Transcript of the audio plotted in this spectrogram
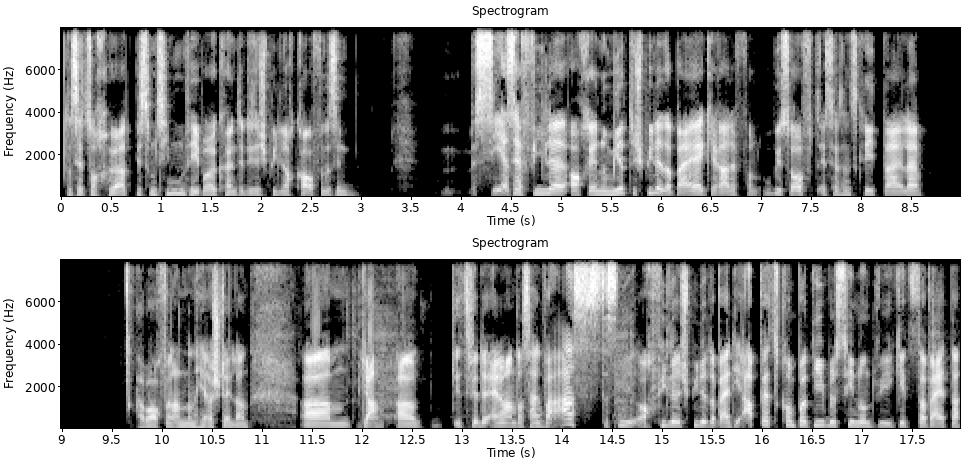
das jetzt noch hört, bis zum 7. Februar könnte diese Spiele noch kaufen. Das sind sehr, sehr viele auch renommierte Spiele dabei, gerade von Ubisoft, Assassin's Creed Teile, aber auch von anderen Herstellern. Ähm, ja, äh, jetzt wird der eine oder andere sagen, was? Das sind auch viele Spiele dabei, die abwärtskompatibel sind und wie geht's da weiter?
